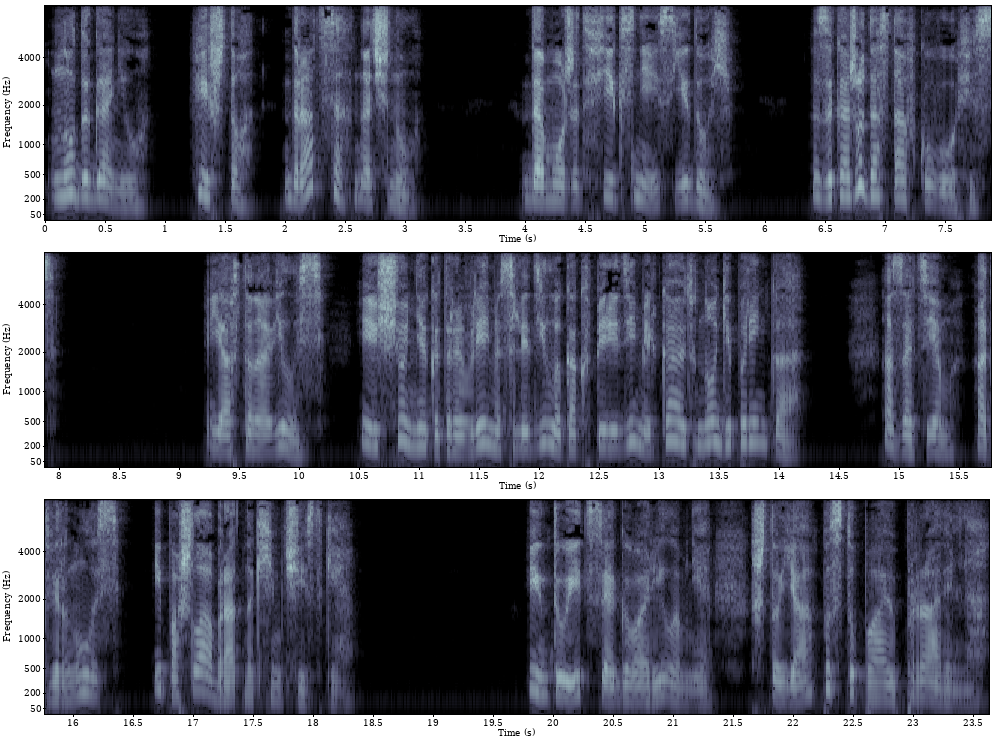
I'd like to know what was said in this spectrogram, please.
Ну, догоню. И что, драться начну? Да может, фиг с ней с едой. Закажу доставку в офис. Я остановилась и еще некоторое время следила, как впереди мелькают ноги паренька, а затем отвернулась и пошла обратно к химчистке. Интуиция говорила мне, что я поступаю правильно.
